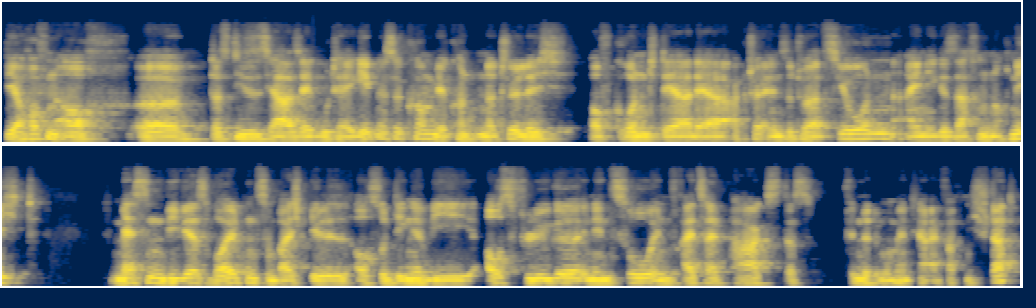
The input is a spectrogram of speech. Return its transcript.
wir hoffen auch, äh, dass dieses Jahr sehr gute Ergebnisse kommen. Wir konnten natürlich aufgrund der, der aktuellen Situation einige Sachen noch nicht messen, wie wir es wollten. Zum Beispiel auch so Dinge wie Ausflüge in den Zoo, in Freizeitparks. Das findet im Moment ja einfach nicht statt.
